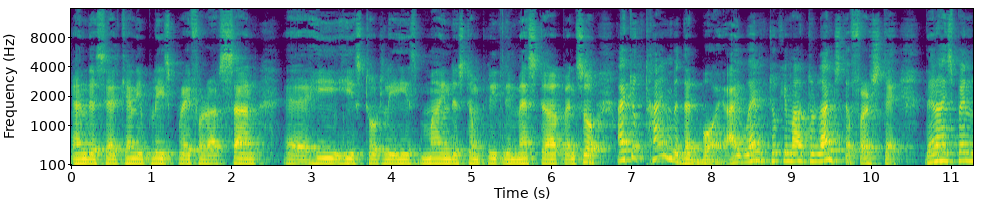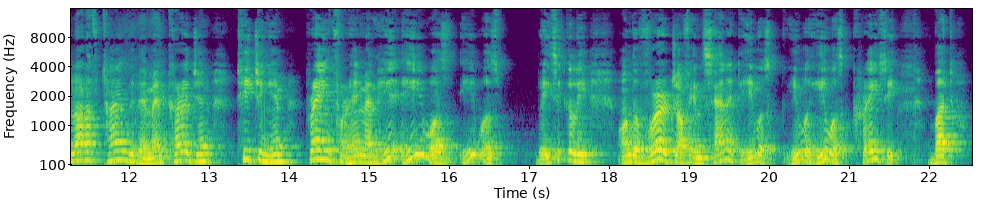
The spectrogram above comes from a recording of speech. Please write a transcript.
and they said, "Can you please pray for our son? Uh, he he's totally his mind is completely messed up." And so I took time with that boy. I went, took him out to lunch the first day. Then I spent a lot of time with him, encouraging teaching him, praying for him, and he he was he was basically on the verge of insanity. He was he was he was crazy, but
